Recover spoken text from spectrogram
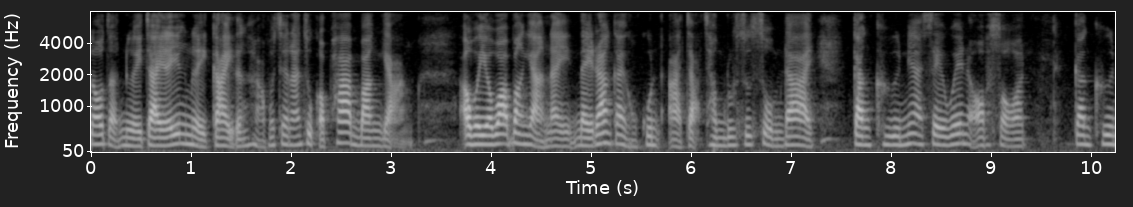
นอกจากเหนื่อยใจแล้วยังเหนื่อยกายต่างหากเพราะฉะนั้นสุขภาพบางอย่าง อวัยวะบางอย่างในในร่างกายของคุณอาจจะชำรุดทรุดโทรมได้ กลางคืนเนี่ยเซเว่นออฟซอร์กลางคืน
